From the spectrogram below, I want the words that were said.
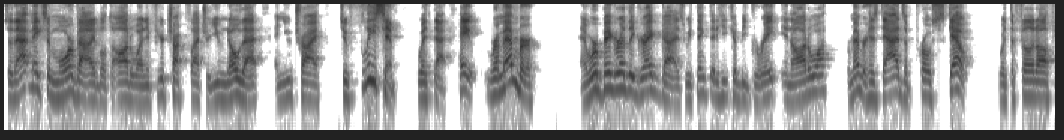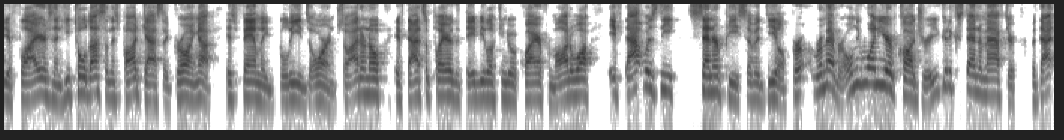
So that makes him more valuable to Ottawa. And if you're Chuck Fletcher, you know that, and you try to fleece him with that. Hey, remember and we're big Ridley Greig guys. We think that he could be great in Ottawa. Remember, his dad's a pro scout with the Philadelphia Flyers, and he told us on this podcast that growing up, his family bleeds orange. So I don't know if that's a player that they'd be looking to acquire from Ottawa. If that was the centerpiece of a deal, for remember, only one year of Claude Giroux, you could extend him after, but that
